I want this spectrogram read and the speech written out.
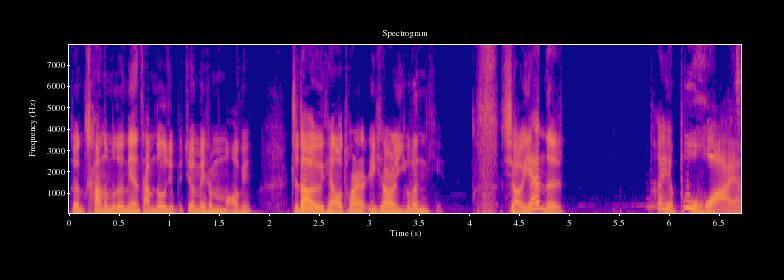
就唱那么多年，咱们都觉得没什么毛病。直到有一天，我突然意识到一个问题：小燕子，她也不花呀，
